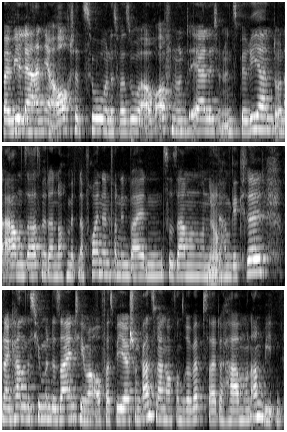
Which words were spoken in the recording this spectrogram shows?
weil wir lernen ja auch dazu und es war so auch offen und ehrlich und inspirierend und abends saßen wir dann noch mit einer Freundin von den beiden zusammen und ja. wir haben gegrillt und dann kam das Human Design Thema auf, was wir ja schon ganz lange auf unserer Webseite haben und anbieten.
